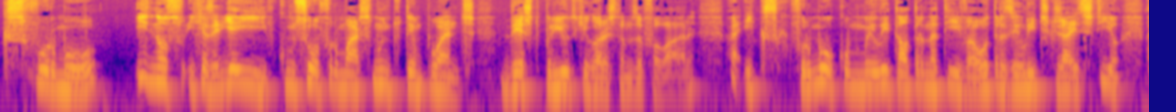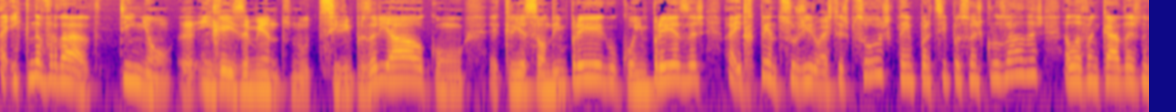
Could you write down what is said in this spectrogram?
que se formou e, não se, e, quer dizer, e aí começou a formar-se muito tempo antes deste período que agora estamos a falar, ah, e que se formou como uma elite alternativa a outras elites que já existiam, ah, e que, na verdade, tinham eh, enraizamento no tecido empresarial, com a criação de emprego, com empresas, e de repente surgiram estas pessoas que têm participações cruzadas, alavancadas no,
